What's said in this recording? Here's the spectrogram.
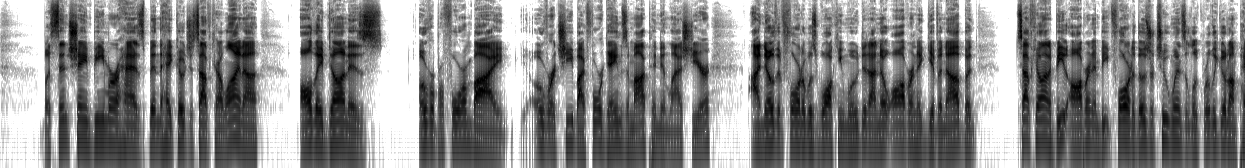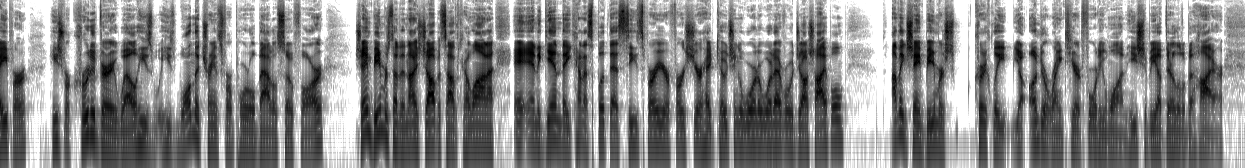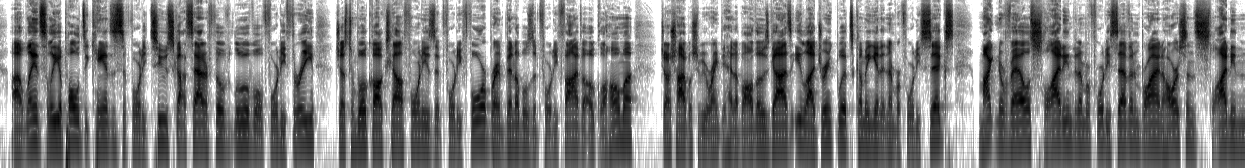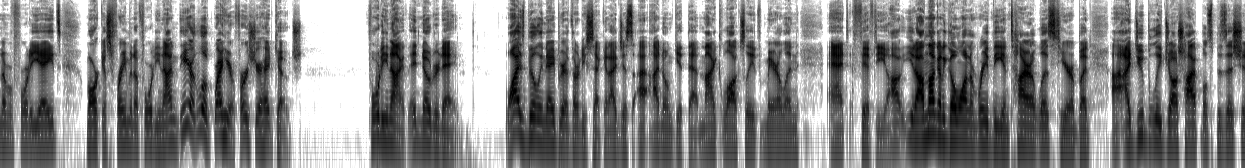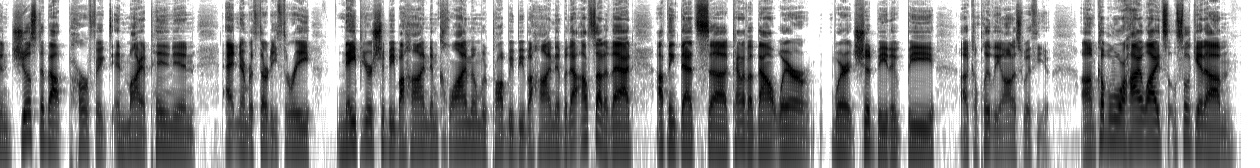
But since Shane Beamer has been the head coach of South Carolina, all they've done is overperformed by overachieved by four games in my opinion last year. I know that Florida was walking wounded. I know Auburn had given up, but South Carolina beat Auburn and beat Florida. Those are two wins that look really good on paper. He's recruited very well. He's he's won the transfer portal battle so far. Shane Beamer's done a nice job at South Carolina, and, and again they kind of split that Steve Spurrier first year head coaching award or whatever with Josh Heupel. I think Shane Beamer's critically you know, underranked here at 41. He should be up there a little bit higher. Uh, Lance Leipold's at Kansas at 42. Scott Satterfield, Louisville at 43. Justin Wilcox, California is at 44. Brent Venables at 45 at Oklahoma. Josh Heupel should be ranked ahead of all those guys. Eli Drinkwitz coming in at number 46. Mike Norvell sliding to number 47. Bryan Harsin sliding to number 48. Marcus Freeman at 49. Here, look, right here, first year head coach. 49th at Notre Dame. Why is Billy Napier at 32nd? I just I, I don't get that. Mike Locksley at Maryland at 50. Uh, you know, I'm not going to go on and read the entire list here, but I, I do believe Josh Heupel's position just about perfect in my opinion at number 33. Napier should be behind him. Klieman would probably be behind him, but outside of that, I think that's uh, kind of about where where it should be. To be uh, completely honest with you, A um, couple more highlights. Let's look at um,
